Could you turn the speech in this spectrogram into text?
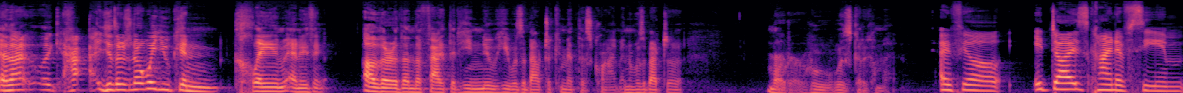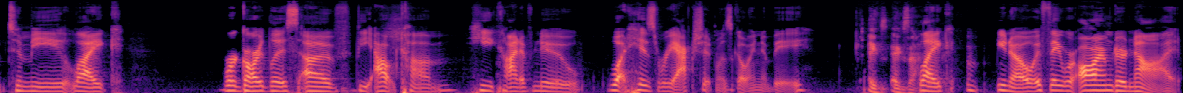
and that like yeah, there's no way you can claim anything other than the fact that he knew he was about to commit this crime and was about to murder who was going to commit I feel it does kind of seem to me like, regardless of the outcome, he kind of knew what his reaction was going to be. Exactly like you know if they were armed or not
